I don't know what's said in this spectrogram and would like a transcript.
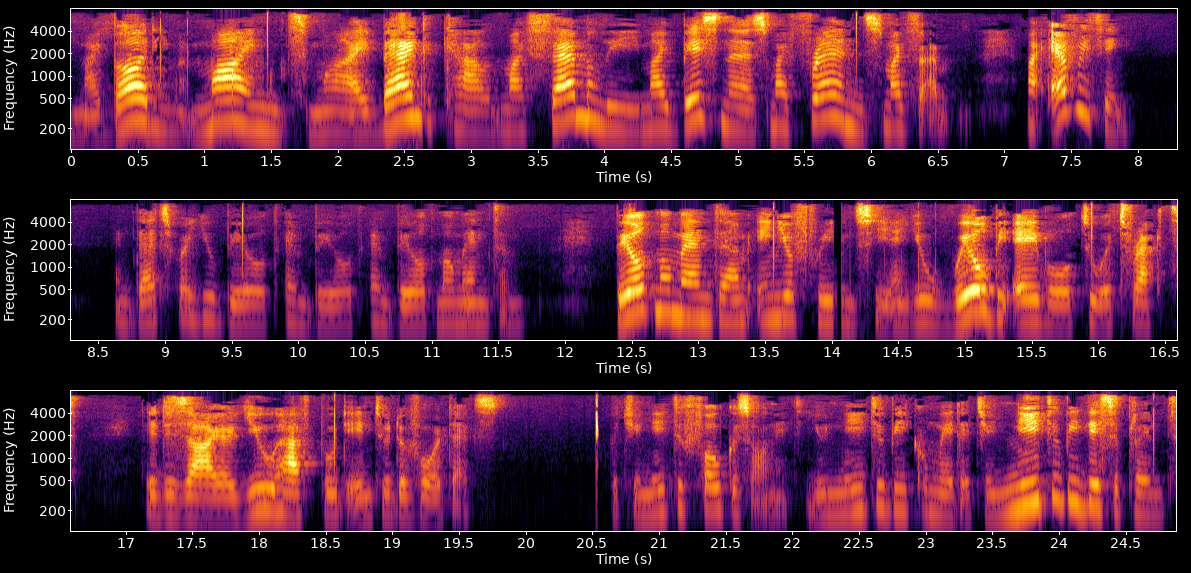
My body, my mind, my bank account, my family, my business, my friends, my fam- my everything. And that's where you build and build and build momentum. Build momentum in your frequency and you will be able to attract the desire you have put into the vortex. But you need to focus on it. You need to be committed. You need to be disciplined.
